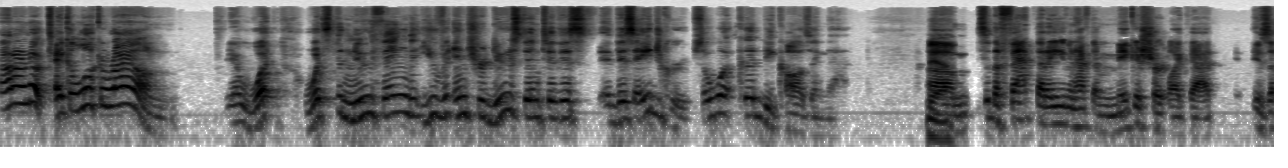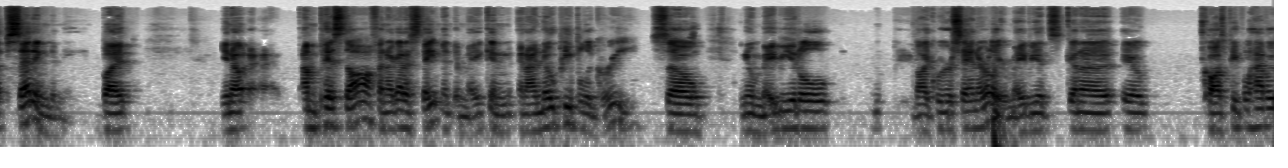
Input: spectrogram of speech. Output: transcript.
I don't know. Take a look around. You know what? What's the new thing that you've introduced into this this age group? So what could be causing that? Yeah. Um, so the fact that I even have to make a shirt like that is upsetting to me. But you know, I'm pissed off, and I got a statement to make, and and I know people agree. So you know, maybe it'll, like we were saying earlier, maybe it's gonna you know cause people to have a,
